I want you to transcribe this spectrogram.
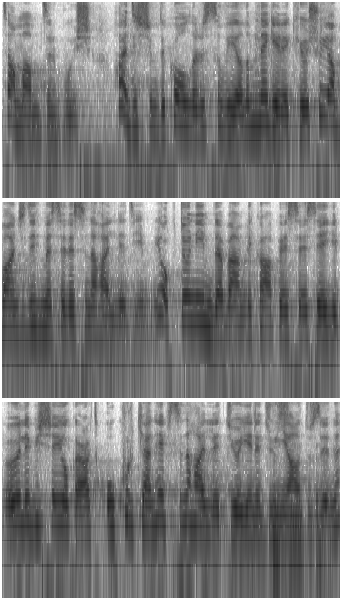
Tamamdır bu iş. Hadi şimdi kolları sıvayalım. Ne gerekiyor? Şu yabancı dil meselesini halledeyim. Yok döneyim de ben bir KPSS'ye gireyim. Öyle bir şey yok. Artık okurken hepsini hallet diyor yeni dünya Kesinlikle. düzeni.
